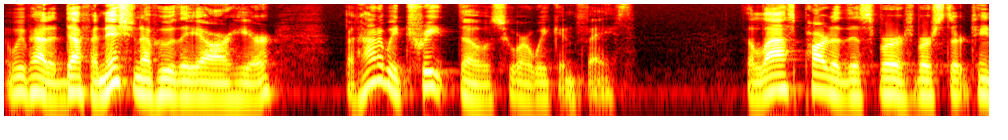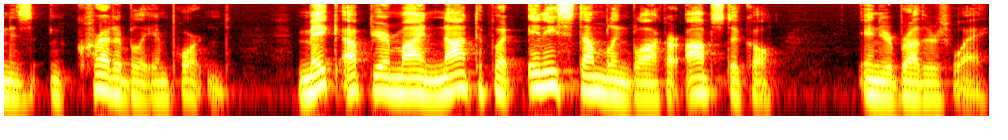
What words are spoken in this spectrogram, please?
we've had a definition of who they are here, but how do we treat those who are weak in faith? The last part of this verse, verse 13, is incredibly important. Make up your mind not to put any stumbling block or obstacle in your brother's way.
